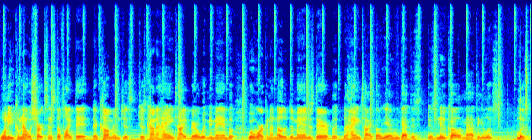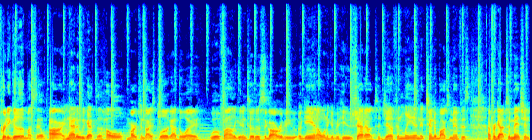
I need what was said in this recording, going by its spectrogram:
when are you coming out with shirts and stuff like that? They're coming, just just kind of hang tight, bear with me, man, but we're working. I know the demand is there, but but hang tight. So yeah, we got this this new color, man. I think it looks looks pretty good myself. All right, now that we got the whole merchandise plug out the way, we'll finally get into the cigar review. Again, I wanna give a huge shout out to Jeff and Lynn at Tinderbox Memphis. I forgot to mention,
